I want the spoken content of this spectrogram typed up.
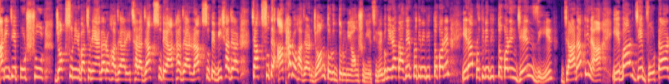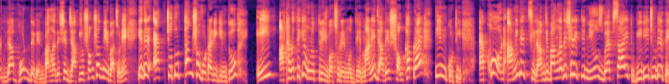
আর এই যে পরশু জকসু নির্বাচনে এগারো হাজার, এছাড়া জাকসুতে আট হাজার, রাকসুতে বিশ হাজার, চাকসুতে আঠারো হাজার জন তরুণ তরুণী অংশ নিয়েছিল। এবং এরা কাদের প্রতিনিধিত্ব করেন? এরা প্রতিনিধিত্ব করেন জেনজির যারা কিনা এবার যে ভোটাররা ভোট দেবেন, বাংলাদেশের জাতীয় সংসদ নির্বাচনে, এদের এক চতুর্থাংশ ভোটারই কিন্তু এই আঠারো থেকে উনত্রিশ বছরের মধ্যে মানে যাদের সংখ্যা প্রায় তিন কোটি। এখন আমি দেখছিলাম যে বাংলাদেশের একটি নিউজ ওয়েবসাইট বিডি টুডেতে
